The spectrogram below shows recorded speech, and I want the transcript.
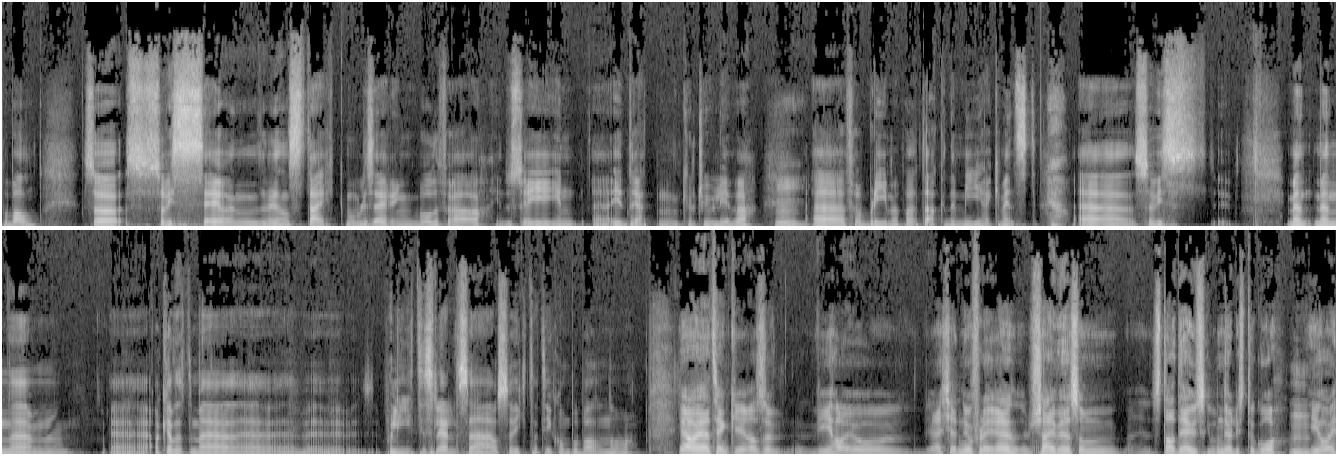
på ballen. Så, så, vi ser jo en veldig sånn sterk mobilisering både fra industri, in, idretten, kulturlivet, mm. for å bli med på dette. Akademia, ikke minst. Ja. Så hvis Men, men um, Eh, akkurat dette med eh, politisk ledelse er også viktig at de kommer på ballen. Og ja, og jeg tenker altså Vi har jo Jeg kjenner jo flere skeive som stadig er usikre på om de har lyst til å gå mm. i år.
